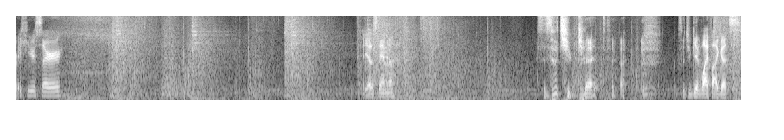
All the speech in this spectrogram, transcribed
Right here, sir. You out of stamina? This is what you get. This what you get, Wi-Fi guts.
